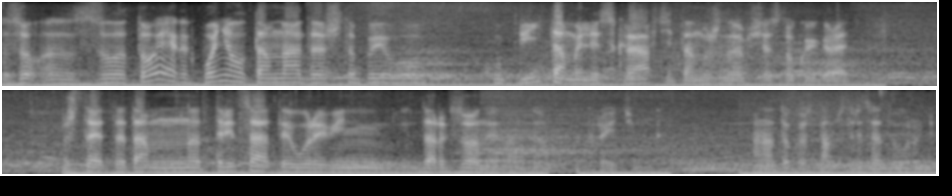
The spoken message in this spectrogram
Зо- э, золотой, я как понял, там надо, чтобы его купить там или скрафтить, там нужно вообще столько играть. Потому что это там на 30 уровень Dark Zone надо рейтинг. Она только там с 30 уровня.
